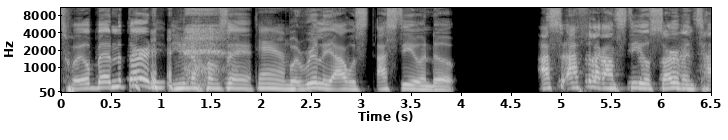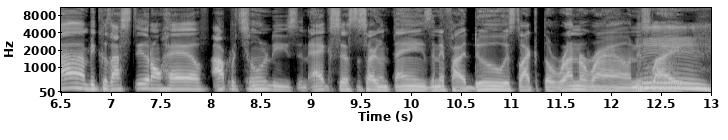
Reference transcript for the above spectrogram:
12 better than 30. You know what I'm saying? Damn. But really, I was I still end up. I, I feel like I'm still serving time because I still don't have opportunities and access to certain things. And if I do, it's like the runaround. It's like, Mm.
